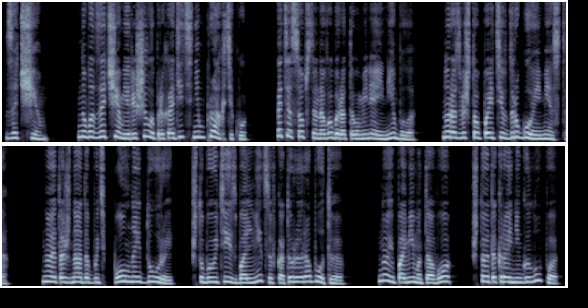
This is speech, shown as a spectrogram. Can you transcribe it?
Зачем? Ну вот зачем я решила проходить с ним практику? Хотя, собственно, выбора-то у меня и не было. Ну разве что пойти в другое место. Но это же надо быть полной дурой, чтобы уйти из больницы, в которой работаю. Ну и помимо того, что это крайне глупо,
